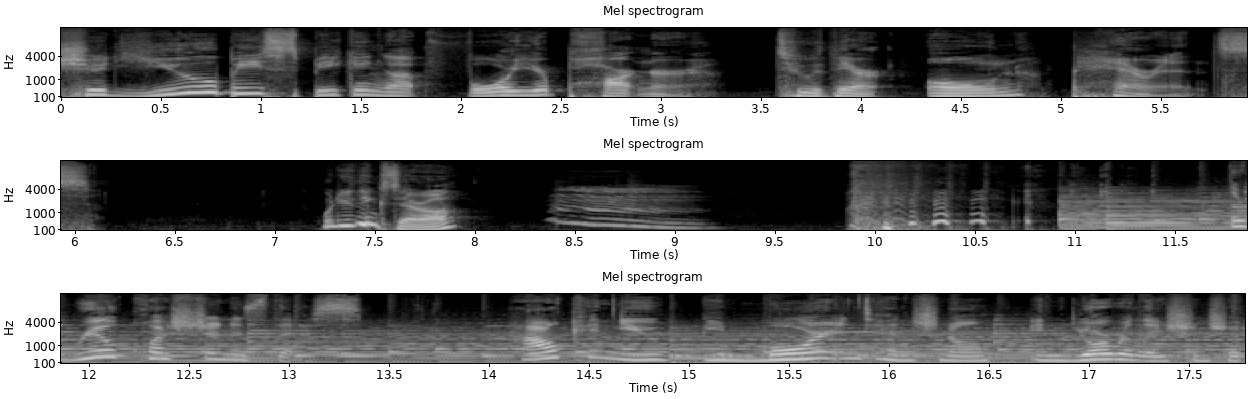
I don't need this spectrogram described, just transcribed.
Should you be speaking up for your partner to their own parents? What do you think, Sarah? Hmm. The real question is this How can you be more intentional in your relationship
